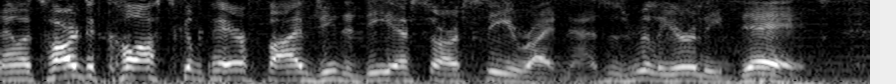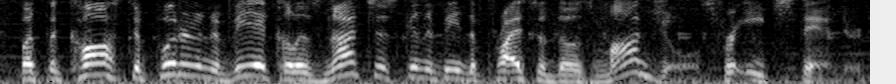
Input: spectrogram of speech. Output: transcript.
Now, it's hard to cost compare 5G to DSRC right now. This is really early days. But the cost to put it in a vehicle is not just going to be the price of those modules for each standard,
